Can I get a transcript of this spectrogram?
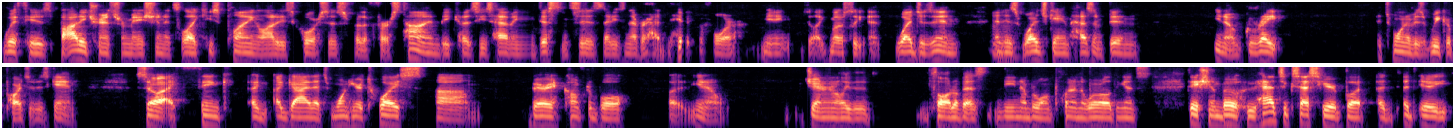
with his body transformation, it's like he's playing a lot of these courses for the first time because he's having distances that he's never had to hit before, meaning like mostly uh, wedges in, and his wedge game hasn't been, you know, great. It's one of his weaker parts of his game. So I think a, a guy that's won here twice, um, very comfortable, but you know, generally the thought of as the number one player in the world against DeChambeau, who had success here, but a, a, a,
